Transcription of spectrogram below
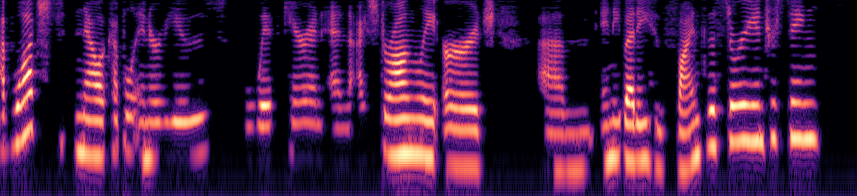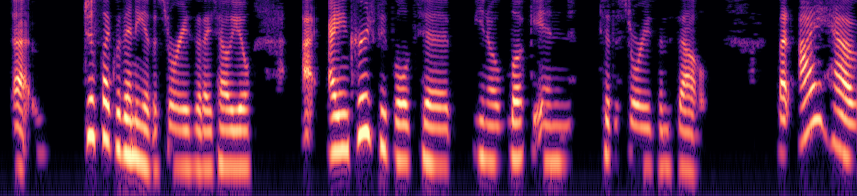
I've watched now a couple interviews with Karen, and I strongly urge um, anybody who finds this story interesting, uh, just like with any of the stories that I tell you, I, I encourage people to, you know, look into the stories themselves. But I have,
